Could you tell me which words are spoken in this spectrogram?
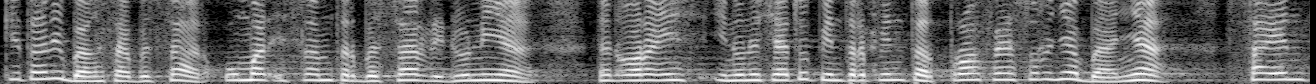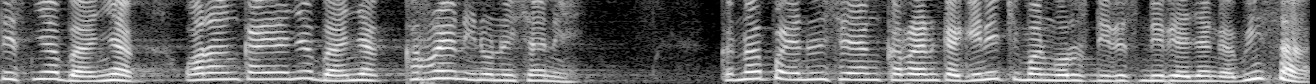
Kita ini bangsa besar, umat Islam terbesar di dunia. Dan orang Indonesia itu pinter-pinter, profesornya banyak, saintisnya banyak, orang kayanya banyak, keren Indonesia nih. Kenapa Indonesia yang keren kayak gini cuma ngurus diri sendiri aja nggak bisa?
